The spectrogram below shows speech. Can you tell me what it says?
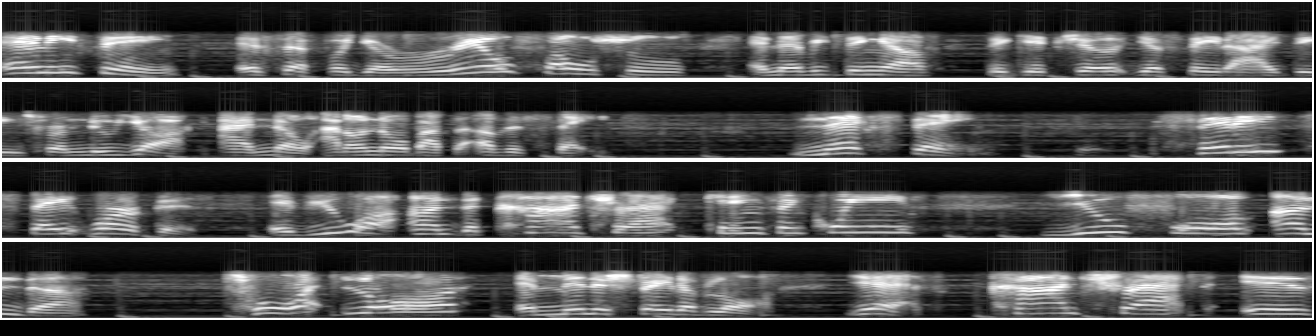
anything except for your real socials and everything else to get your, your state IDs from New York. I know. I don't know about the other states. Next thing city, state workers. If you are under contract, kings and queens, you fall under tort law, administrative law. Yes, contract is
